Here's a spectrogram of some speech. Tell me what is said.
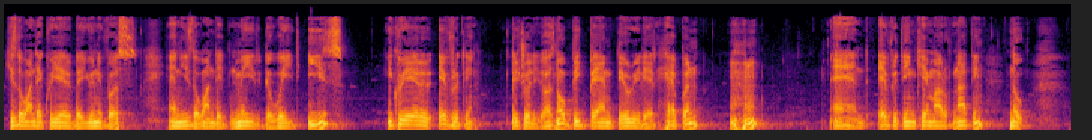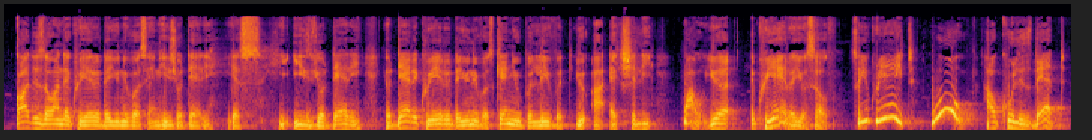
He's the one that created the universe, and he's the one that made it the way it is. He created everything, literally. There was no Big Bang theory that happened, hmm and everything came out of nothing. No. God is the one that created the universe, and He's your daddy. Yes, He is your daddy. Your daddy created the universe. Can you believe it? You are actually, wow, you're a creator yourself. So you create. Woo! How cool is that?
